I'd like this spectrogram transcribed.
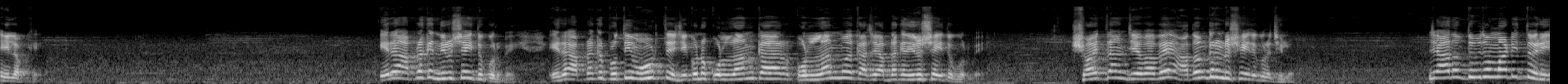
এই লক্ষ্যে। এরা আপনাকে নিরুৎসাহিত করবে। এরা আপনাকে প্রতি মুহূর্তে যে কোনো কল্যাণকার, কল্যাণময় কাজে আপনাকে নিরুৎসাহিত করবে। শয়তান যেভাবে আদমকে নিরুৎসাহিত করেছিল, যে আদম, তুমি তো মাটির তৈরি,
